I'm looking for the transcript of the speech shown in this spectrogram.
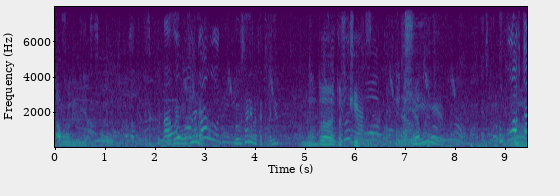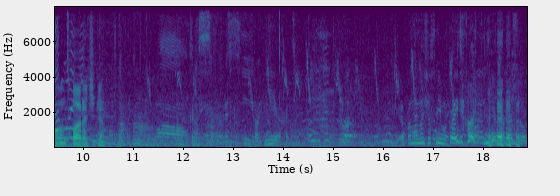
А вон львица, смотри. Это кто такой? Вы его узнали? Вы узнали вот этого, нет? Ну да, это ж чип. Чип. А вон парочка. Ага. Красавец какой. Так, нехотя. По-моему, сейчас мимо пройдет. Нет, подошел.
